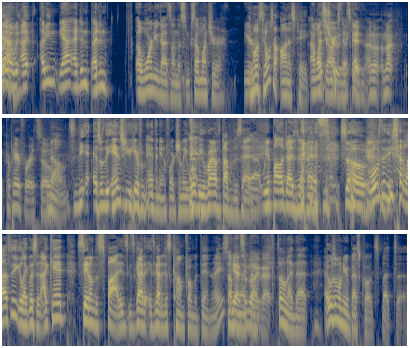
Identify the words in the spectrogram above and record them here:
Yeah. yeah. we, I, I mean, yeah, I didn't, I didn't uh, warn you guys on this one because I want your, your. he wants, he wants our honest take. I want that's your true. honest That's take, good. I don't. I'm not prepared for it. So no. So the, so the answer you hear from Anthony, unfortunately, will be right off the top of his head. Yeah, we apologize in advance. So what was it you said last week? Like, listen, I can't say it on the spot. It's, it's got it's got to just come from within, right? Something yeah, like something that. like that. Something like that. It wasn't one of your best quotes, but uh,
